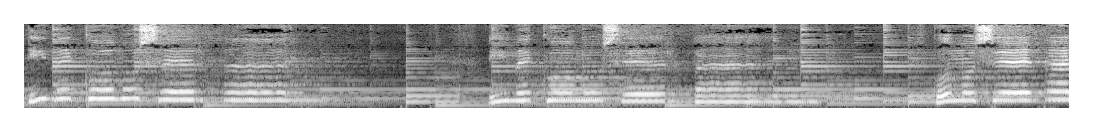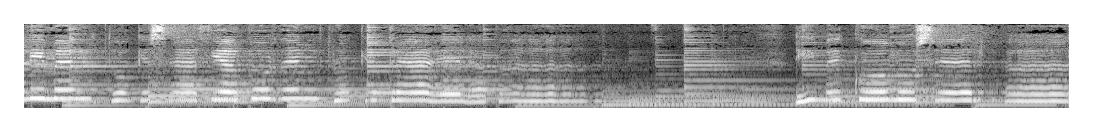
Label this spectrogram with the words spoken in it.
Dime cómo ser pan, dime cómo ser pan, cómo ser alimento que sacia por dentro, que trae la paz. Dime cómo ser pan,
